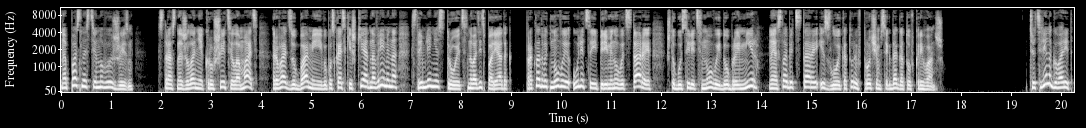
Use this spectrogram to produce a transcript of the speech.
опасность и новую жизнь. Страстное желание крушить и ломать, рвать зубами и выпускать кишки одновременно, стремление строить, наводить порядок, прокладывать новые улицы и переименовывать старые, чтобы усилить новый добрый мир и ослабить старый и злой, который, впрочем, всегда готов к реваншу. Тетя Лена говорит,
